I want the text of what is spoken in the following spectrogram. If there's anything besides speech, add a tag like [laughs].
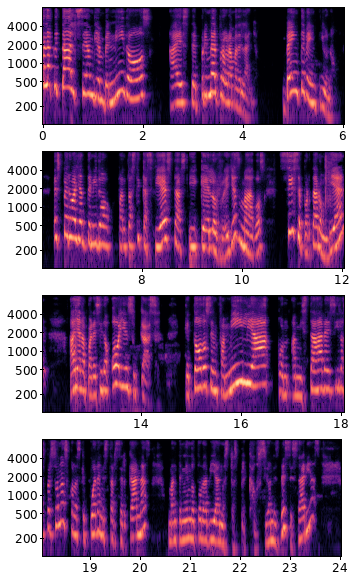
Hola, ¿qué tal? Sean bienvenidos a este primer programa del año 2021. Espero hayan tenido fantásticas fiestas y que los Reyes Magos, si se portaron bien, hayan aparecido hoy en su casa. Que todos en familia, con amistades y las personas con las que pueden estar cercanas, manteniendo todavía nuestras precauciones necesarias,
